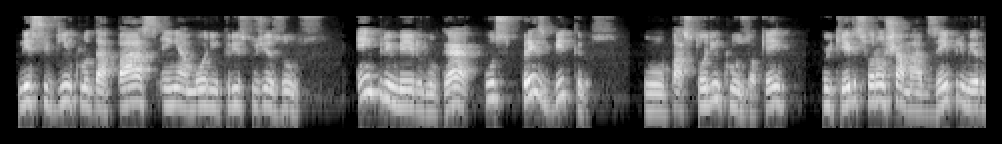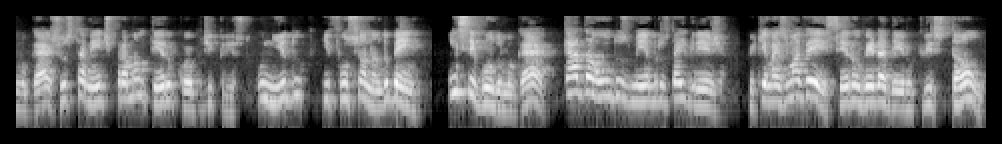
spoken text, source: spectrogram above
nesse vínculo da paz em amor em Cristo Jesus? Em primeiro lugar, os presbíteros o pastor incluso, ok? Porque eles foram chamados em primeiro lugar justamente para manter o corpo de Cristo unido e funcionando bem. Em segundo lugar, cada um dos membros da igreja. Porque, mais uma vez, ser um verdadeiro cristão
